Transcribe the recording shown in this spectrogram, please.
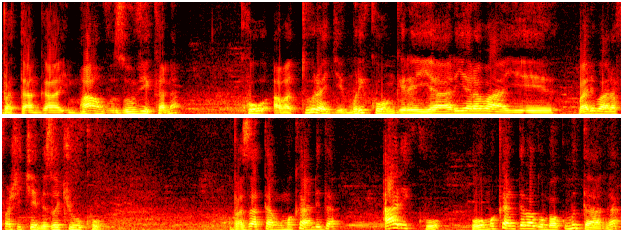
batanga impamvu zumvikana ko abaturage muri kongere yari yarabaye bari barafashe icyemezo cy'uko bazatanga umukandida ariko uwo mukandida bagomba kumutanga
